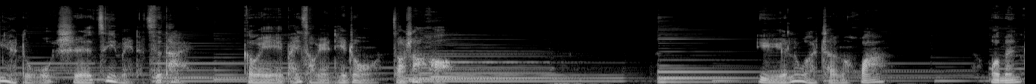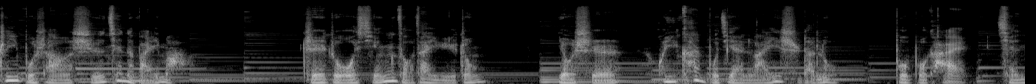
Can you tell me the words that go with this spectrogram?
阅读是最美的姿态。各位百草园听众，早上好。雨落成花，我们追不上时间的白马，执着行走在雨中，有时会看不见来时的路，拨不开前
